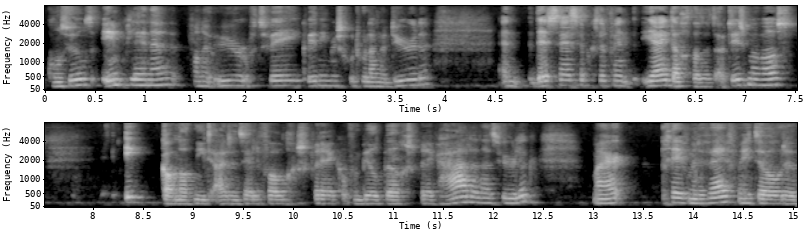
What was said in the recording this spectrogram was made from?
consult inplannen van een uur of twee. Ik weet niet meer zo goed hoe lang het duurde. En destijds heb ik gezegd, van, jij dacht dat het autisme was. Ik kan dat niet uit een telefoongesprek of een beeldbelgesprek halen natuurlijk. Maar Geef me de vijf methode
